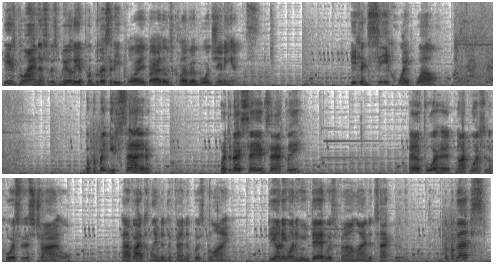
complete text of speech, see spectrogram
His blindness was merely a publicity ploy by those clever Borginians. He can see quite well. But, but, but you said... What did I say exactly? Uh, forehead. Not once in the course of this trial have I claimed the defendant was blind. The only one who did was Fraulein Detective. But, but that's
